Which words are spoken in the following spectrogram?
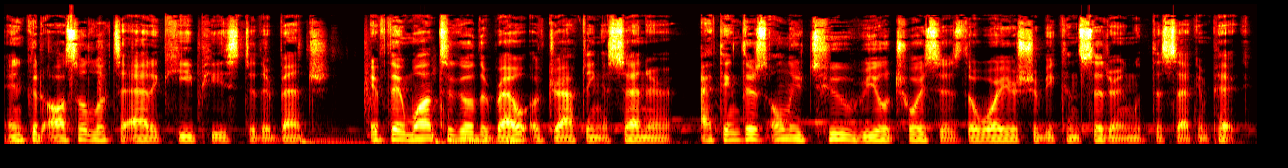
and could also look to add a key piece to their bench. If they want to go the route of drafting a center, I think there's only two real choices the Warriors should be considering with the second pick,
